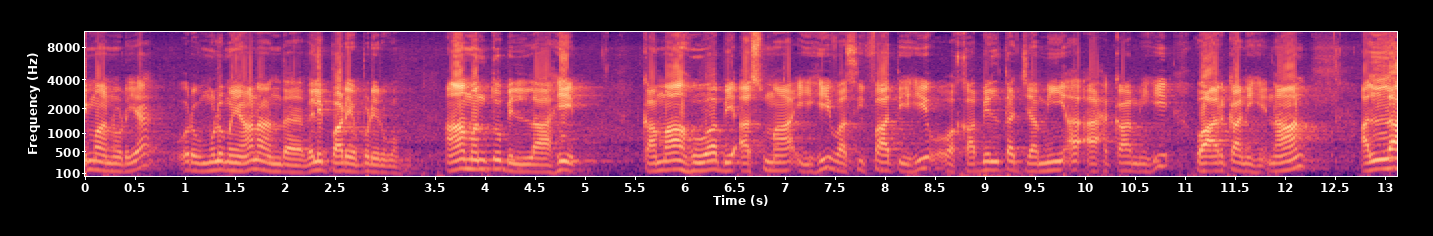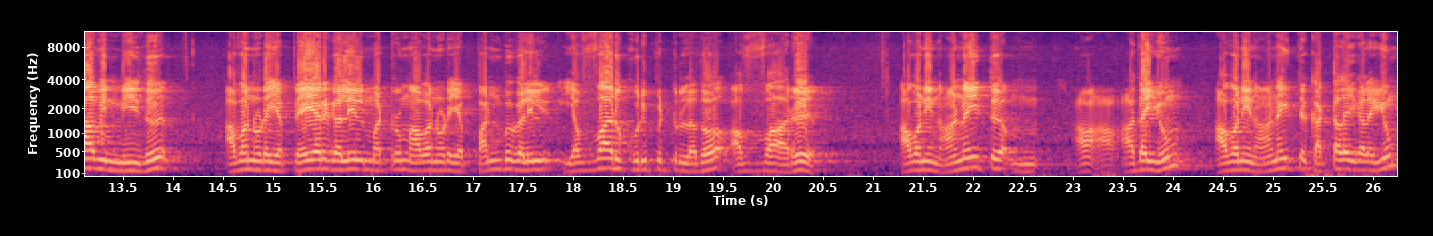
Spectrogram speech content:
ஈமானுடைய ஒரு முழுமையான அந்த வெளிப்பாடு எப்படி இருக்கும்? ஆமந்து பில்லாஹி கமா ஹுவ பி அஸ்மா இஹி வசிஃபாத்திஹி வ கபில்த ஜமீ அஹ்காமிஹி வ அர்கானிஹி. நான் அல்லாவின் மீது அவனுடைய பெயர்களில் மற்றும் அவனுடைய பண்புகளில் எவ்வாறு குறிப்பிட்டுள்ளதோ அவ்வாறு. அவனின் அனைத்து அதையும் அவனின் அனைத்து கட்டளைகளையும்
